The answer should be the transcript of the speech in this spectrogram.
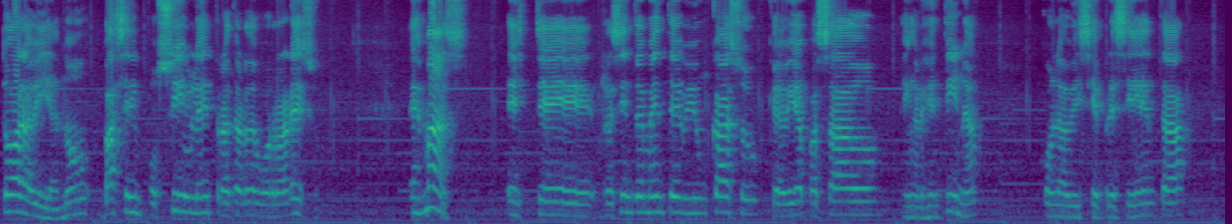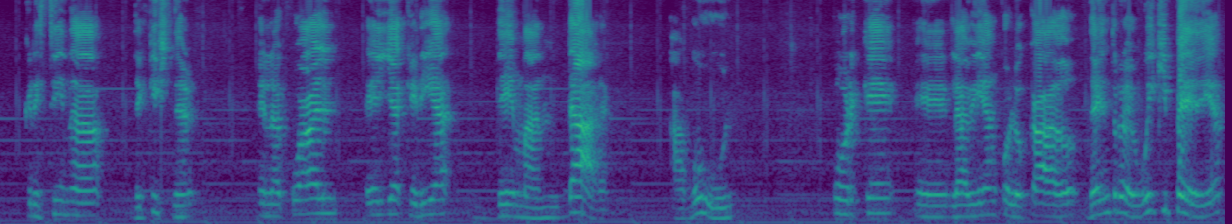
toda la vida, no va a ser imposible tratar de borrar eso. Es más, este, recientemente vi un caso que había pasado en Argentina con la vicepresidenta Cristina de Kirchner, en la cual ella quería demandar a Google porque eh, la habían colocado dentro de Wikipedia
